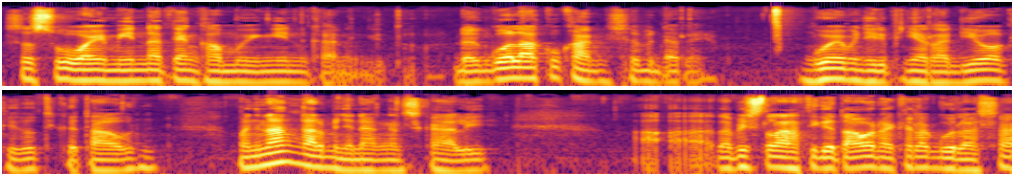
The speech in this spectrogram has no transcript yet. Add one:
sesuai minat yang kamu inginkan gitu. Dan gue lakukan sebenarnya. Gue menjadi penyiar radio waktu itu tiga tahun. Menyenangkan menyenangkan sekali. Uh, tapi setelah tiga tahun akhirnya gue rasa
